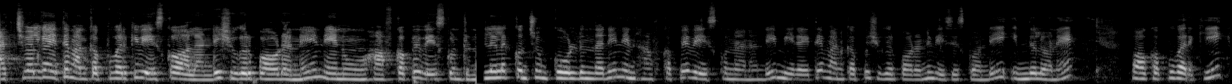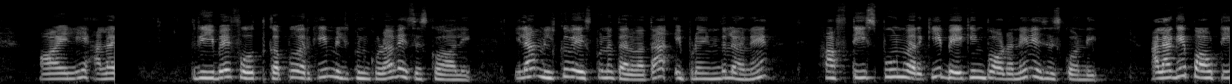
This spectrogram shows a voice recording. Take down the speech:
యాక్చువల్గా అయితే వన్ కప్ వరకు వేసుకోవాలండి. షుగర్ పౌడర్ని నేను హాఫ్ కప్పే వేసుకుంటున్నాను పిల్లలకు కొంచెం కోల్డ్ ఉందని నేను హాఫ్ కప్పే వేసుకున్నానండి. మీరైతే వన్ కప్ షుగర్ పౌడర్ని వేసేసుకోండి. ఇందులోనే పావు కప్పు వరకు ఆయిల్ని అలా త్రీ బై ఫోర్త్ కప్ వరకు మిల్క్ని కూడా వేసేసుకోవాలి. ఇలా మిల్క్ వేసుకున్న తర్వాత ఇప్పుడు ఇందులోనే హాఫ్ టీ స్పూన్ వరకు బేకింగ్ పౌడర్ని వేసేసుకోండి. అలాగే పావు టీ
